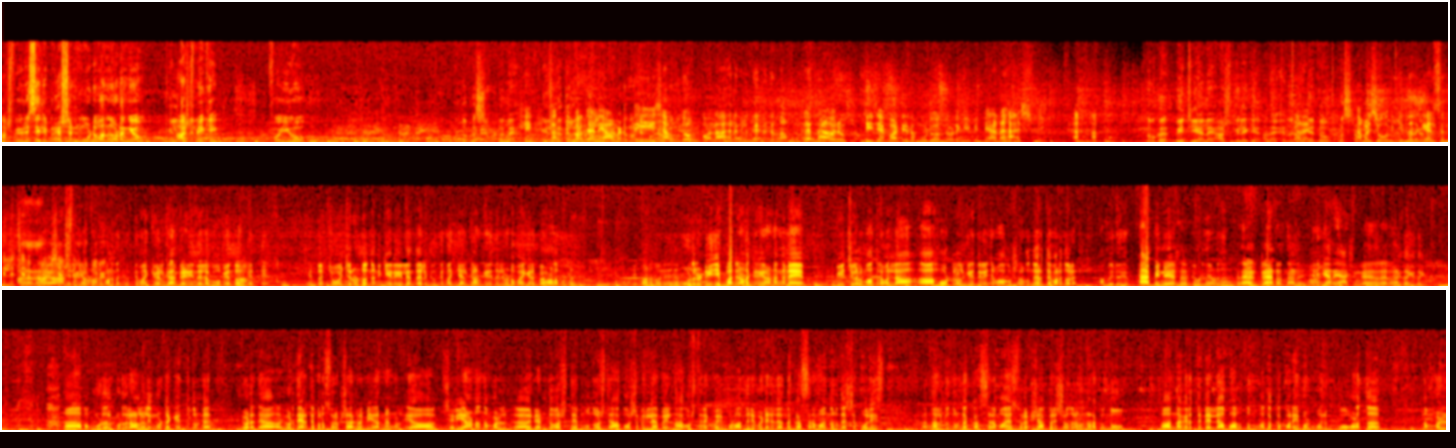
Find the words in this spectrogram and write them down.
അഷ്മി ഒരു സെലിബ്രേഷൻ മൂഡ് വന്നു തുടങ്ങിയോ? അഷ്മിക്ക് ഫോർ യു സത്യം പറഞ്ഞാലേ അവിടുത്തെ ഈ ശബ്ദവും കോലാഹലങ്ങളും കേട്ടിട്ട് നമുക്ക് തന്നെ ആ ഒരു ഡി ജെ പാർട്ടിയുടെ മൂഡ് വന്നു തുടങ്ങി. പിന്നെയാണ് ഹാഷ്മി നമുക്ക് വെയിറ്റ് ചെയ്യാം അല്ലേ? പ്രശ്നം നമ്മൾ ചോദിക്കുന്നത് കേൾക്കുന്നില്ല. കൃത്യമായി കേൾക്കാൻ കഴിയുന്നില്ല. ഗോപി എന്തോ എന്തോ ചോദിച്ചിട്ടുണ്ടോ എന്ന് എനിക്കറിയില്ല. എന്തായാലും കൃത്യമായി കേൾക്കാൻ കഴിയുന്നില്ല. ഇവിടെ ഭയങ്കര ബഹളമുണ്ട്. പറഞ്ഞ ഇതിന് മുകളിൽ ഡി ജെ പാർട്ടി നടക്കുകയാണ്. അങ്ങനെ ബീച്ചുകൾ മാത്രമല്ല ഹോട്ടലുകൾ കേന്ദ്രീകരിച്ചും ആഘോഷം നടക്കും. നേരത്തെ പറഞ്ഞ പോലെ happy new year sir new year sir എവിടുന്ന് എവിടുന്നാ? ഞാൻ ട്രാൻഡ്രത്താണ് എനിക്കറിയാം ആശങ്ക. ഇതാക്കി, ഇതാക്കി. അപ്പൊ കൂടുതൽ കൂടുതൽ ആളുകൾ ഇങ്ങോട്ടേക്ക് എത്തുന്നുണ്ട്. ഇവിടെ ഇവിടെ നേരത്തെ പറഞ്ഞ സുരക്ഷാ ക്രമീകരണങ്ങൾ ശരിയാണ്. നമ്മൾ രണ്ടു വർഷത്തെ മൂന്ന് വർഷത്തെ ആഘോഷമില്ലാമയിൽ ആഘോഷത്തിലേക്ക് വരുമ്പോൾ അതിന് വിടരുത് എന്ന കർശനമായ നിർദ്ദേശം പോലീസ് നൽകുന്നുണ്ട്. കർശനമായ സുരക്ഷാ പരിശോധനകൾ നടക്കുന്നു. നഗരത്തിന്റെ എല്ലാ ഭാഗത്തും. അതൊക്കെ പറയുമ്പോൾ പോലും കോവളത്ത് നമ്മൾ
